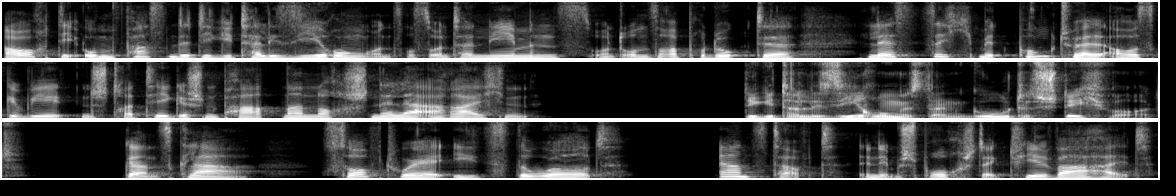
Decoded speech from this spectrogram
Auch die umfassende Digitalisierung unseres Unternehmens und unserer Produkte lässt sich mit punktuell ausgewählten strategischen Partnern noch schneller erreichen. Digitalisierung ist ein gutes Stichwort. Ganz klar. Software eats the world. Ernsthaft, in dem Spruch steckt viel Wahrheit.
